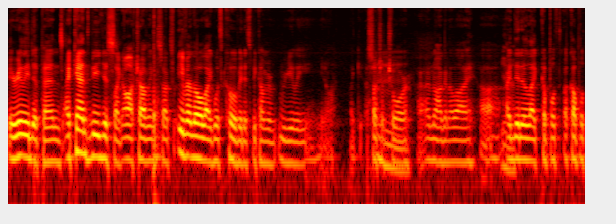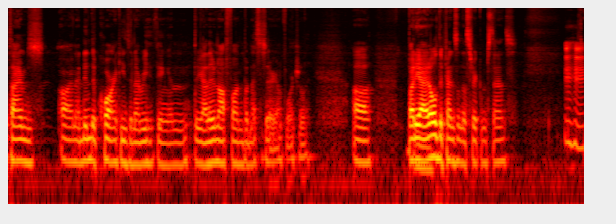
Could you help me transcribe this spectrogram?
it really depends I can't be just like oh traveling sucks even though like with COVID it's become really you know like such a mm. chore I'm not gonna lie uh, yeah. I did it like a couple a couple times uh, and I did the quarantines and everything and yeah they're not fun but necessary unfortunately. Uh, but yeah, it all depends on the circumstance. Mm-hmm.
